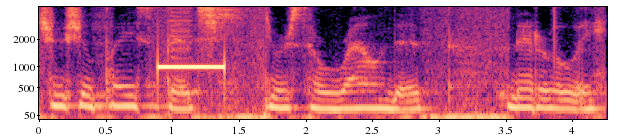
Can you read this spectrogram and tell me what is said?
choose your place, bitch. You're surrounded, literally.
